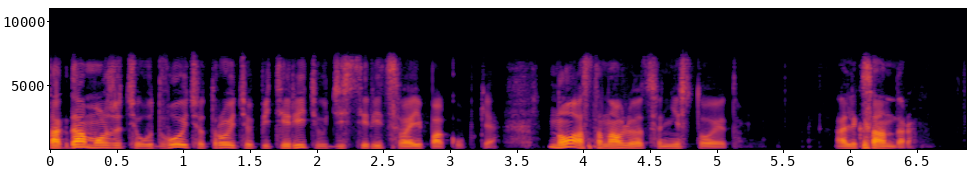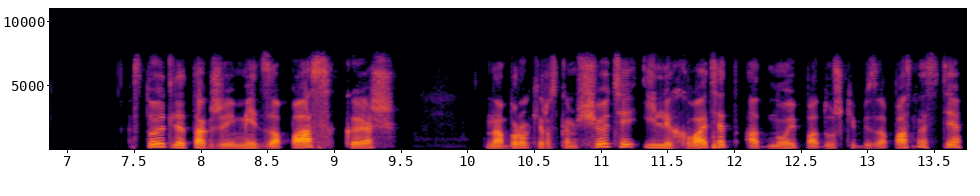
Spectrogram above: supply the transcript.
Тогда можете удвоить, утроить, упетерить, удестерить свои покупки. Но останавливаться не стоит. Александр, стоит ли также иметь запас, кэш на брокерском счете или хватит одной подушки безопасности,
